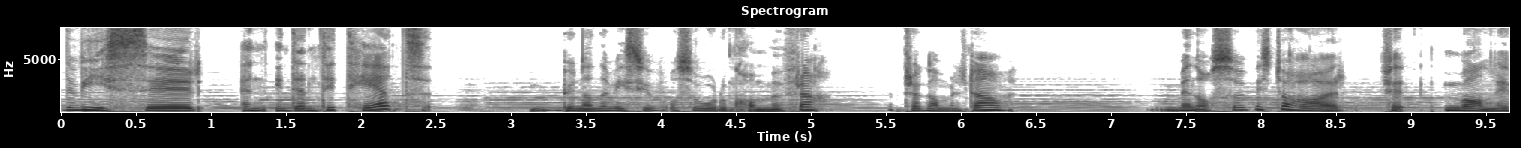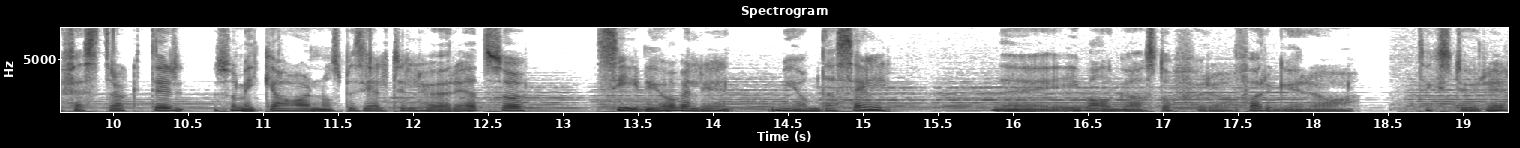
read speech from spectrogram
Det viser en identitet. Bunadene viser jo også hvor du kommer fra, fra gammelt av. Men også hvis du har vanlige festdrakter som ikke har noe spesiell tilhørighet, så sier de jo veldig mye om deg selv i valget av stoffer og farger og teksturer.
